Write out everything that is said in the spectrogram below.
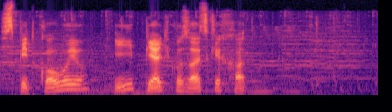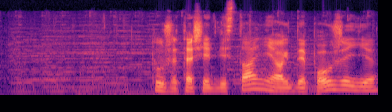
з підковою і 5 козацьких хат. Тут же теж є дві стайні, ардепо вже є,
